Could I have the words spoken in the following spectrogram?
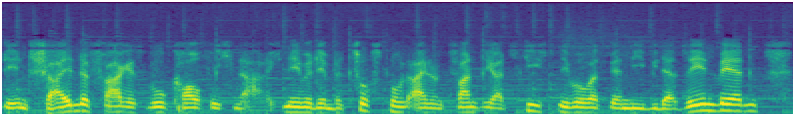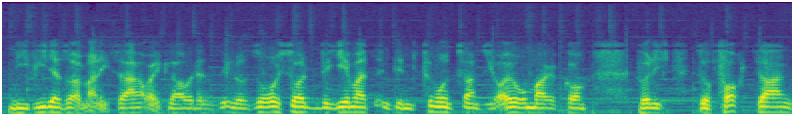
die entscheidende Frage ist, wo kaufe ich nach? Ich nehme den Bezugspunkt 21 als Tiefsniveau, was wir nie wieder sehen werden. Nie wieder soll man nicht sagen, aber ich glaube, das ist illusorisch. Sollten wir jemals in den 25 Euro mal gekommen, würde ich sofort sagen,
